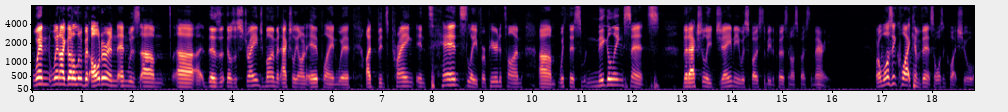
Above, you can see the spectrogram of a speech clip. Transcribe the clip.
when, when I got a little bit older and, and was, um, uh, there, was a, there was a strange moment actually on an airplane where I'd been praying intensely for a period of time um, with this niggling sense that actually Jamie was supposed to be the person I was supposed to marry. But I wasn't quite convinced. I wasn't quite sure.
